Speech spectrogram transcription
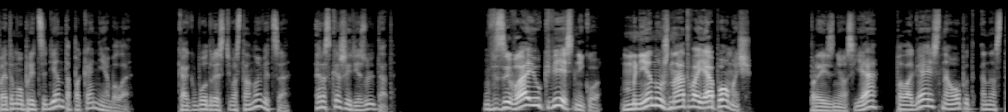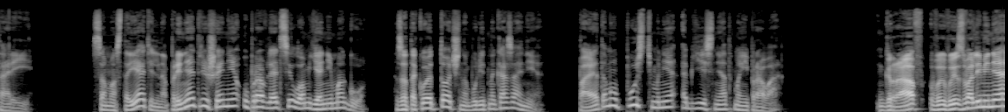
поэтому прецедента пока не было. Как бодрость восстановится, расскажи результат. «Взываю к вестнику! Мне нужна твоя помощь!» — произнес я, полагаясь на опыт Анастарии. Самостоятельно принять решение управлять селом я не могу. За такое точно будет наказание. Поэтому пусть мне объяснят мои права. «Граф, вы вызвали меня,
